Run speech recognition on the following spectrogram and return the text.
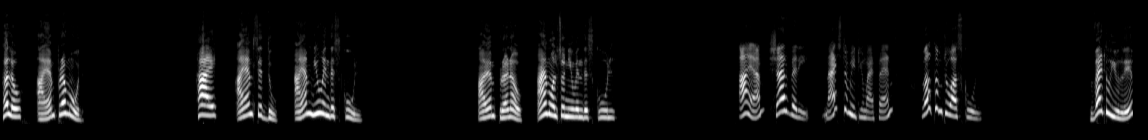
Hello, I am Pramod. Hi, I am Sidhu. I am new in this school. I am Pranav. I am also new in this school. I am Sharvari. Nice to meet you, my friends. Welcome to our school. Where do you live?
